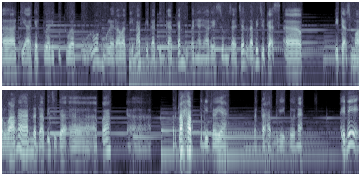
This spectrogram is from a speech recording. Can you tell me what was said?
uh, di akhir 2020 mulai rawat inap kita tingkatkan bukan hanya resum saja tetapi juga uh, tidak semua ruangan tetapi juga uh, apa uh, bertahap begitu ya bertahap begitu. Nah ini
